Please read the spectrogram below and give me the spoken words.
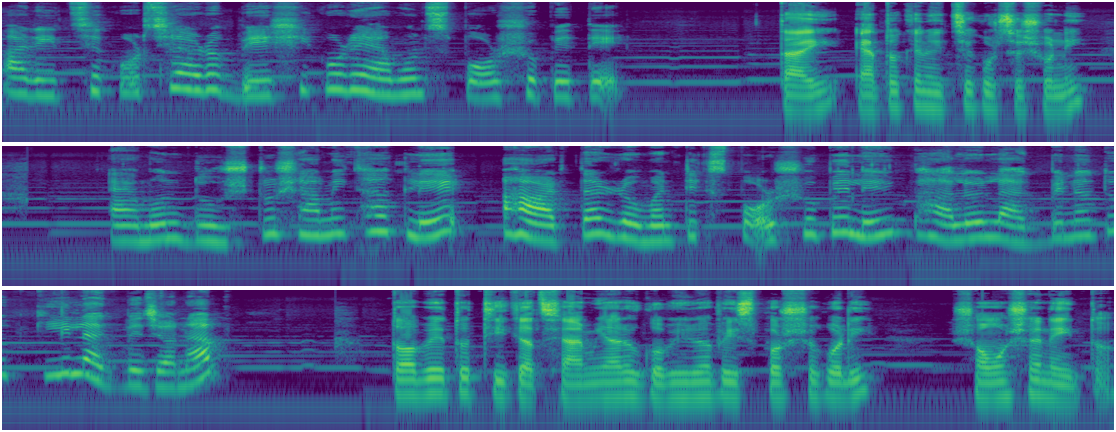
আর ইচ্ছে করছে আরও বেশি করে এমন স্পর্শ পেতে। তাই এত কেন ইচ্ছে করছে শুনি? এমন দুষ্টু স্বামী থাকলে আর তার রোমান্টিক স্পর্শ পেলে ভালো লাগবে না তো কি লাগবে জনাব? তবে তো ঠিক আছে আমি আরও গভীরভাবে স্পর্শ করি। সমস্যা নেই তো।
